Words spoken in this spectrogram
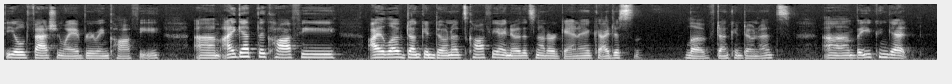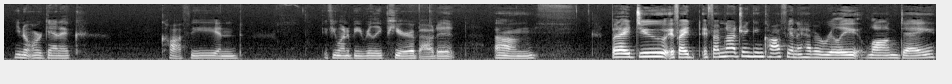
the old fashioned way of brewing coffee. Um, I get the coffee. I love Dunkin' Donuts coffee. I know that's not organic. I just love Dunkin' Donuts. Um, but you can get, you know, organic coffee, and if you want to be really pure about it. Um, but I do if I if I'm not drinking coffee and I have a really long day,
